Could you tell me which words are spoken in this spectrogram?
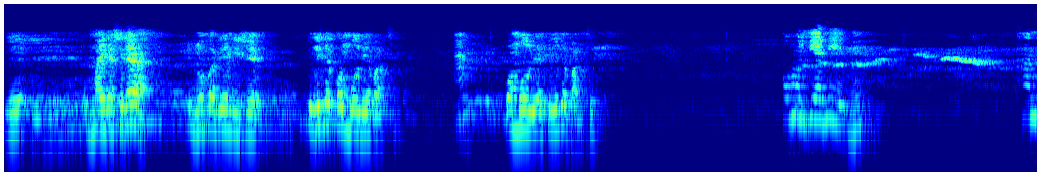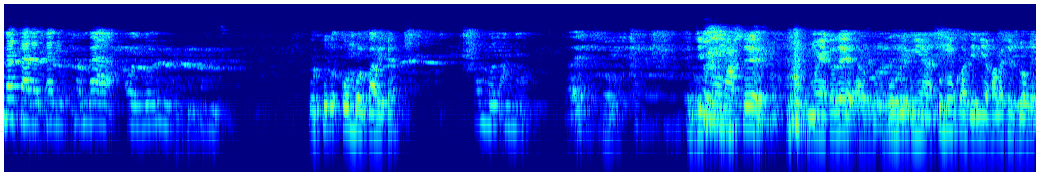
এ সেটা নৌকা দিয়ে নিছে ইলিকে কম্বল দিয়ে হ্যাঁ? কম্বল দিয়ে কিলিকে বাঁধছে কমল দিয়ে নিয়ে ঠান্ডা তাড়াতাড়ি ঠান্ডা থেকে কম্বল কার এটা কমল আমার যে সময় মাসে মায়াটারে আর বউরে নিয়ে নৌকা দিয়ে নিয়ে ফালাইছে জলে।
